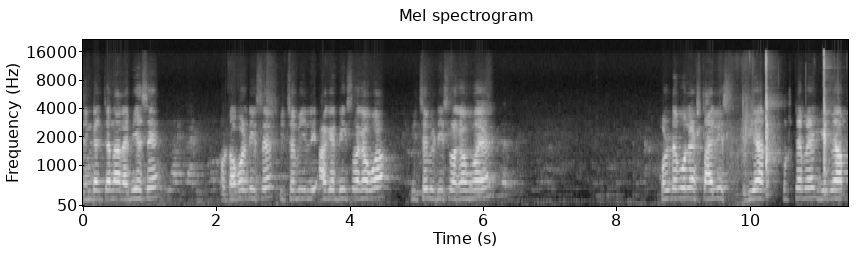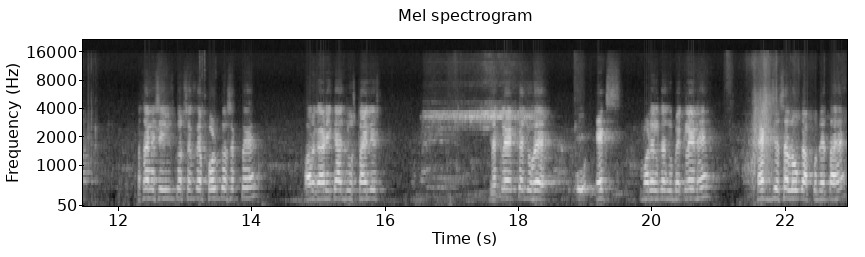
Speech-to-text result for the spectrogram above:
सिंगल चैनल एबीएस है। और डबल डिस्क है। पीछे भी आगे डिस्क लगा हुआ, पीछे भी डिस्क लगा हुआ है। Foldable and stylish rear footstep है। ये भी आप आसानी से यूज़ कर सकते हैं फोल्ड कर सकते हैं। और गाड़ी का जो स्टाइलिश बैकलाइट का जो है, वो एक्स मॉडल का जो बैकलाइट है एक्स जैसा लोग आपको देता है।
